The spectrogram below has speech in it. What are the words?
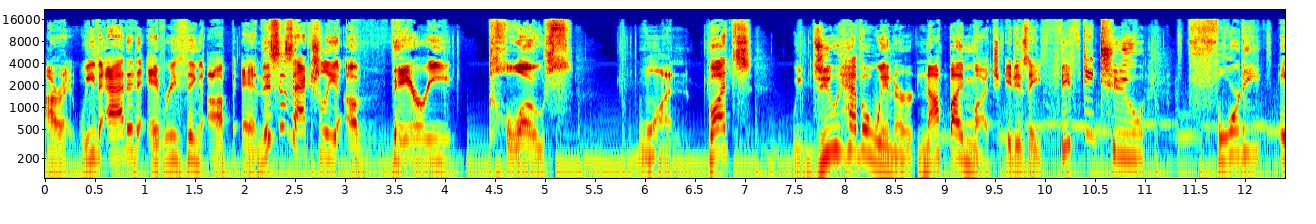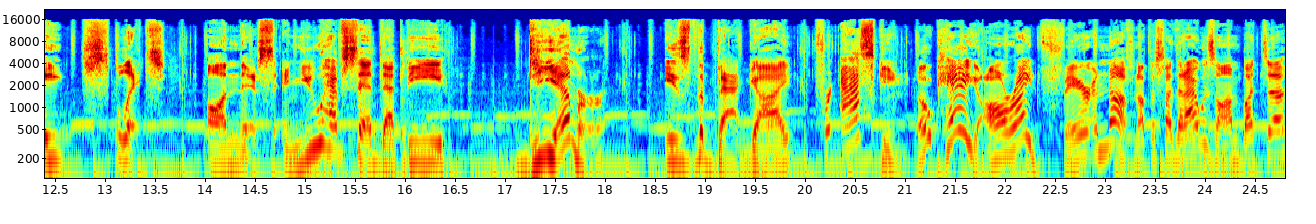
All right, we've added everything up, and this is actually a very close one. But we do have a winner, not by much. It is a 52 48 split on this. And you have said that the DMer is the bad guy for asking. Okay, all right, fair enough. Not the side that I was on, but uh,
